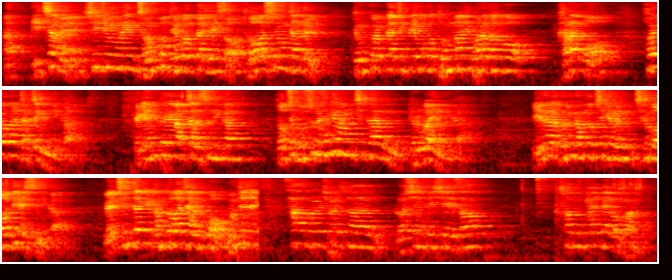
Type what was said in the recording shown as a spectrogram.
아, 이참에 시중은행 전부 대법까지 해서 더 신용자들 등골까지 빼먹고 돈 많이 벌어가고 가라고 허용할 작정입니까? 그게 행정에 맞지 않습니까? 도대체 무슨 행정함칙한 결과입니까? 이 나라 금융 감독 체계는 지금 어디에 있습니까? 왜 진작에 감독하지 않고 문제제 사업을 철수한 러시안 대시에서 1,800억 원,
